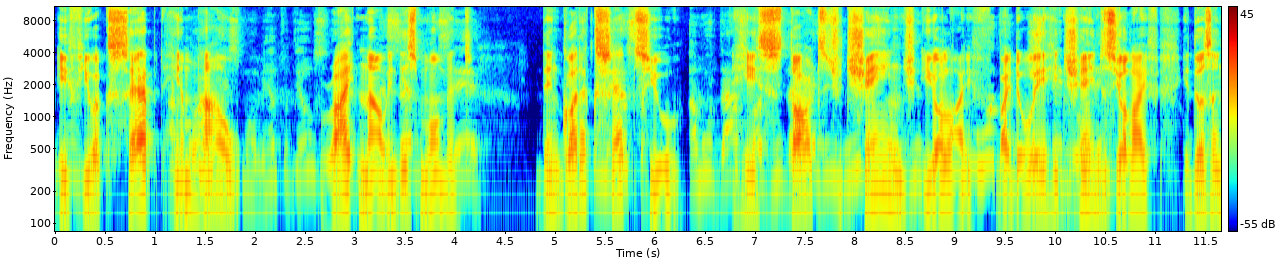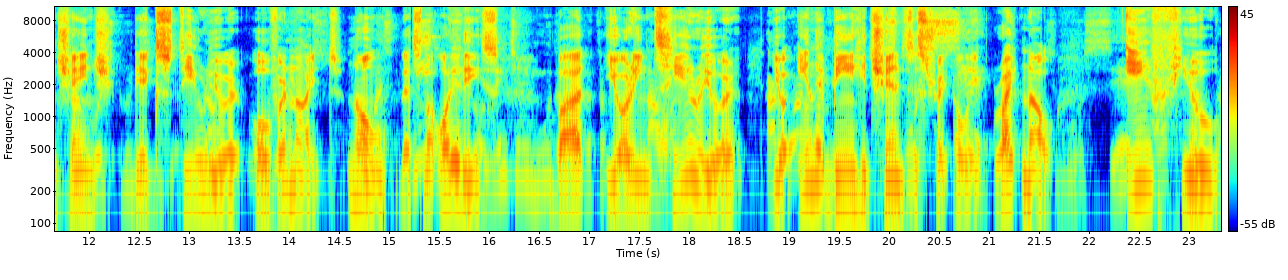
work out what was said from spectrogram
If you accept Him now, right now, in this moment, then God accepts you. He starts to change your life. By the way, He changes your life. He doesn't change the exterior overnight. No, that's not what it is. But your interior, your inner being, He changes straight away, right now. If you,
